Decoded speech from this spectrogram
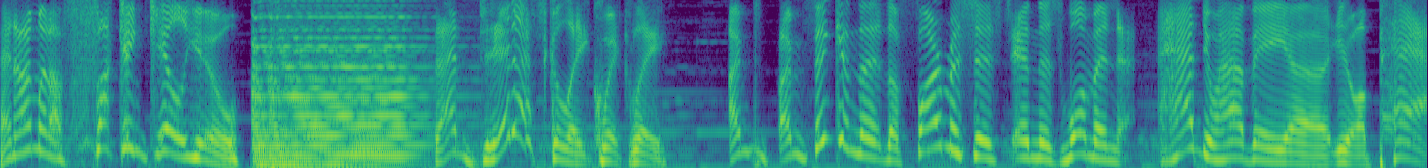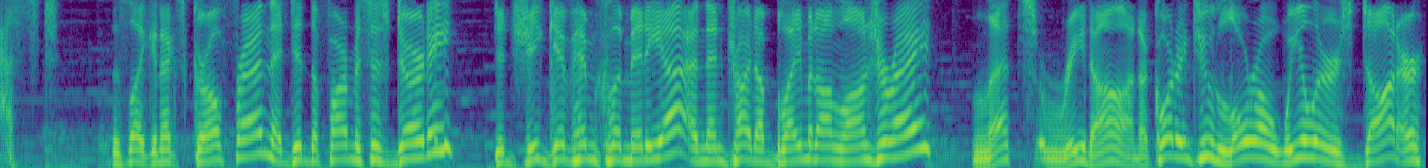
and I'm gonna fucking kill you. That did escalate quickly. I'm I'm thinking the the pharmacist and this woman had to have a uh, you know a past. This like an ex girlfriend that did the pharmacist dirty. Did she give him chlamydia and then try to blame it on lingerie? Let's read on. According to Laura Wheeler's daughter,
